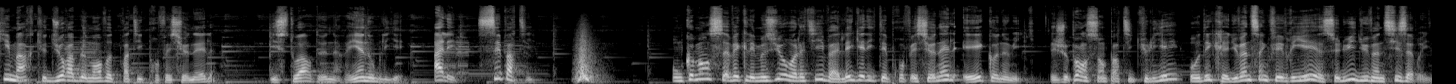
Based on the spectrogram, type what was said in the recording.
qui marquent durablement votre pratique professionnelle, histoire de ne rien oublier. Allez, c'est parti On commence avec les mesures relatives à l'égalité professionnelle et économique, et je pense en particulier au décret du 25 février et à celui du 26 avril.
